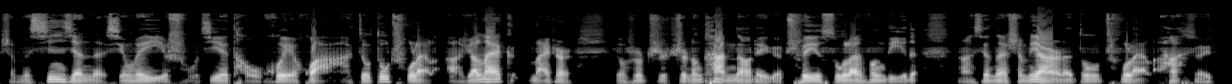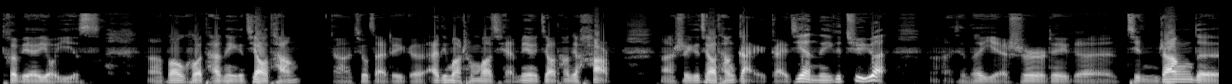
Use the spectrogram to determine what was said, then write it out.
什么新鲜的行为艺术、街头绘画都都出来了啊。原来来这儿有时候只只能看到这个吹苏格兰风笛的啊，现在什么样的都出来了哈，所以特别有意思啊。包括他那个教堂。啊，就在这个爱丁堡城堡前面，教堂叫 Harp，啊，是一个教堂改改建的一个剧院，啊，现在也是这个紧张的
